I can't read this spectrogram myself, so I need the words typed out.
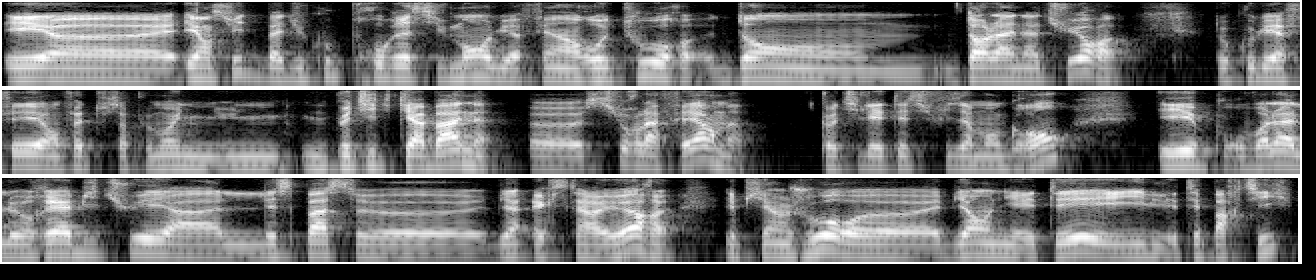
Et, ensuite, bah, du coup, progressivement, on lui a fait un retour dans, dans la nature. Donc on lui a fait en fait tout simplement une, une, petite cabane sur la ferme quand il était suffisamment grand et pour voilà le réhabituer à l'espace euh, eh bien extérieur. Et puis un jour, euh, eh bien on y a été et il était parti.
